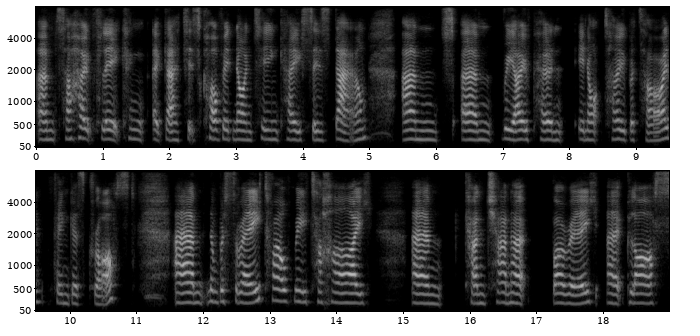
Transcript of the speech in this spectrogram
Um, so hopefully it can uh, get its COVID-19 cases down and um, reopen in October time, fingers crossed. Um, number three, 12 metre high um, Kanchanaburi uh, glass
